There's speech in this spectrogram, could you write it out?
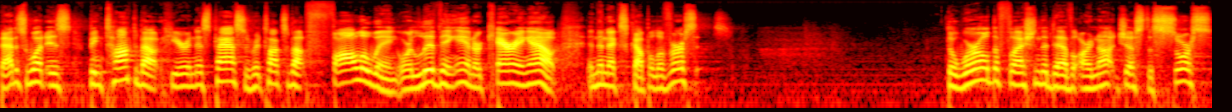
That is what is being talked about here in this passage, where it talks about following or living in or carrying out in the next couple of verses. The world, the flesh, and the devil are not just the source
